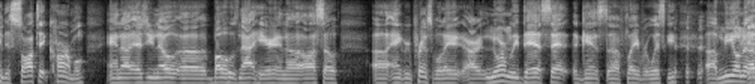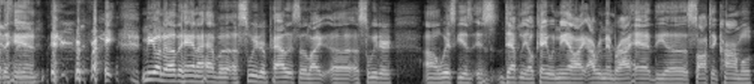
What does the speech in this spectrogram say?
It is salted caramel, and uh, as you know, uh, Bo, who's not here, and uh, also uh, Angry Principal, they are normally dead set against uh, flavored whiskey. Uh, me, on the other hand, right? Me, on the other hand, I have a, a sweeter palate, so like uh, a sweeter uh, whiskey is, is definitely okay with me. I, like I remember I had the uh, salted caramel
